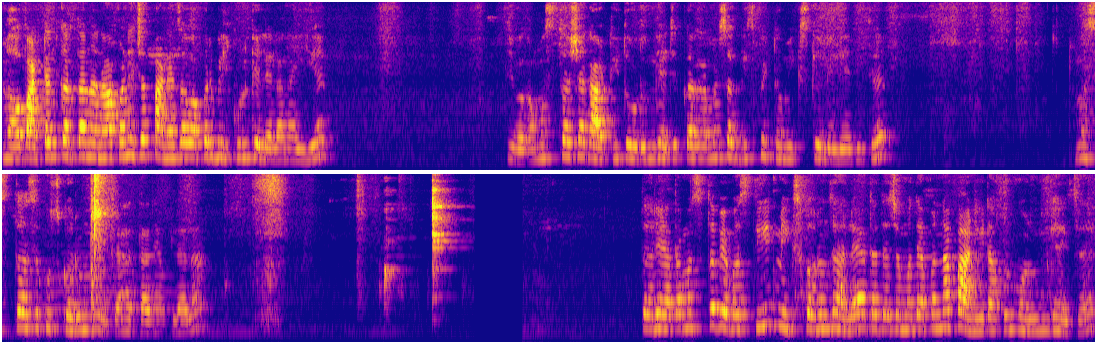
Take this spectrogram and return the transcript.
वाटण करताना ना आपण ह्याच्यात पाण्याचा वापर बिलकुल केलेला नाही आहे हे बघा मस्त अशा गाठी तोडून घ्यायच्यात कारण आपण सगळीच पिठं मिक्स केलेली आहे तिथे मस्त असं कुस्करून घ्यायचं हाताने आपल्याला. तर हे आता मस्त व्यवस्थित मिक्स करून झालं आहे आता त्याच्यामध्ये आपण ना पाणी टाकून मळून घ्यायचं आहे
